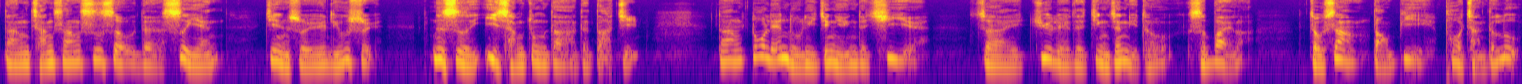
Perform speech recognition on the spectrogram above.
当长相厮守的誓言静随流水，那是异常重大的打击。当多年努力经营的企业在剧烈的竞争里头失败了，走上倒闭破产的路，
